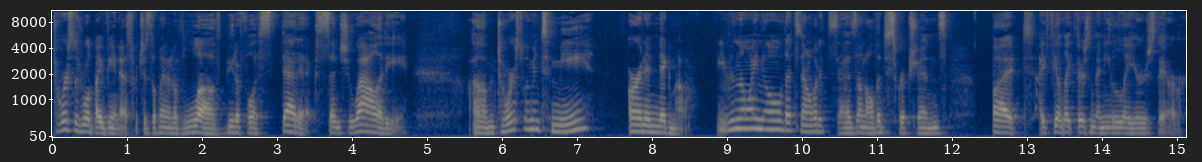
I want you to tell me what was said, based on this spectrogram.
Taurus is ruled by Venus, which is the planet of love, beautiful aesthetics, sensuality. Um, Taurus women, to me, are an enigma, even though I know that's not what it says on all the descriptions. But I feel like there's many layers there,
